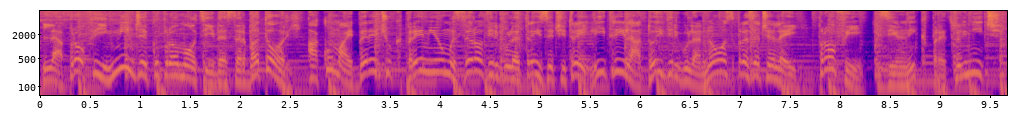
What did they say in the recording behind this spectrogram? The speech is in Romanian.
La Profi ninge cu promoții de sărbători. Acum ai bereciuc premium 0,33 litri la 2,19 lei. Profi, zilnic prețuri mici.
